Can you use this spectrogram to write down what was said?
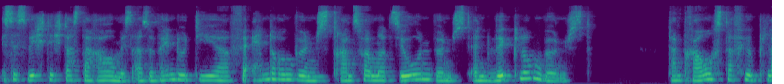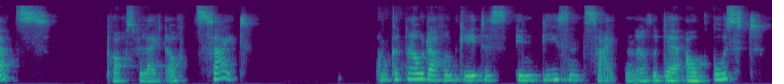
ist es wichtig, dass da Raum ist. Also wenn du dir Veränderung wünschst, Transformation wünschst, Entwicklung wünschst, dann brauchst dafür Platz, brauchst vielleicht auch Zeit. Und genau darum geht es in diesen Zeiten. Also der August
